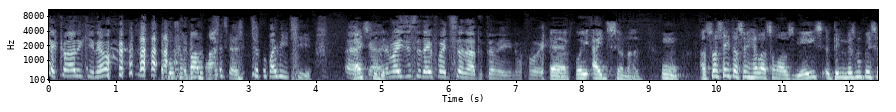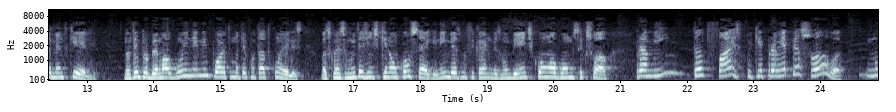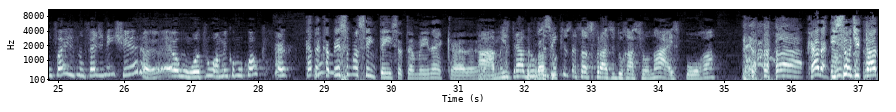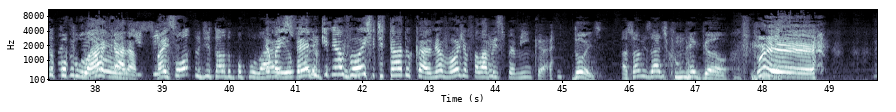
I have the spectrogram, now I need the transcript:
É claro que não. É porque é verdade, a gente não vai mentir. É, cara, mas isso daí foi adicionado também, não foi? É, foi adicionado. Um, a sua aceitação em relação aos gays, eu tenho o mesmo pensamento que ele. Não tem problema algum e nem me importa manter contato com eles. Mas conheço muita gente que não consegue, nem mesmo ficar no mesmo ambiente com algum homossexual. Pra mim, tanto faz, porque pra mim é pessoa. Não faz, não fede nem cheira. É um outro homem como qualquer. Cada cabeça é uma sentença também, né, cara? Ah, mas Dragão, O você próximo- tem que usar essas frases do Racionais, porra. Cara, isso é um ditado popular, cara. Mas do ditado popular... é mais eu velho falei que minha avó esse ditado, cara. Minha avó já falava isso pra mim, cara. Dois, a sua amizade com o negão. Ué!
